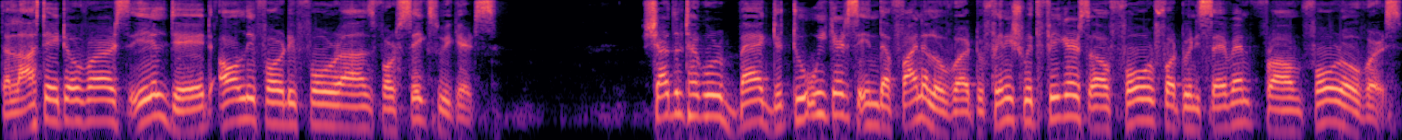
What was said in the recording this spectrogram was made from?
The last 8 overs yielded only 44 runs for 6 wickets. Shardul Thakur bagged 2 wickets in the final over to finish with figures of 4 for 27 from 4 overs.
